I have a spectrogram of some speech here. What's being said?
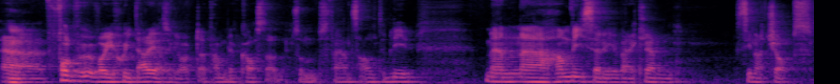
Mm. Folk var ju skitarga såklart att han blev castad, som fans alltid blir. Men eh, han visade ju verkligen sina chops.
